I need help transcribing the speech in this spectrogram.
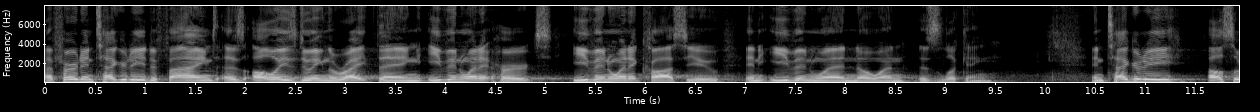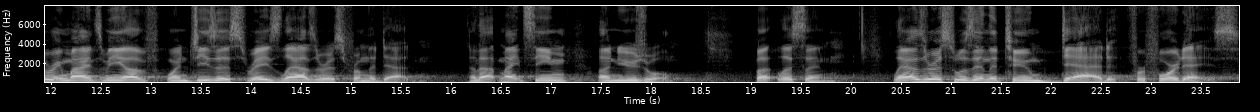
I've heard integrity defined as always doing the right thing, even when it hurts, even when it costs you, and even when no one is looking. Integrity also reminds me of when Jesus raised Lazarus from the dead. Now, that might seem unusual. But listen, Lazarus was in the tomb dead for four days.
